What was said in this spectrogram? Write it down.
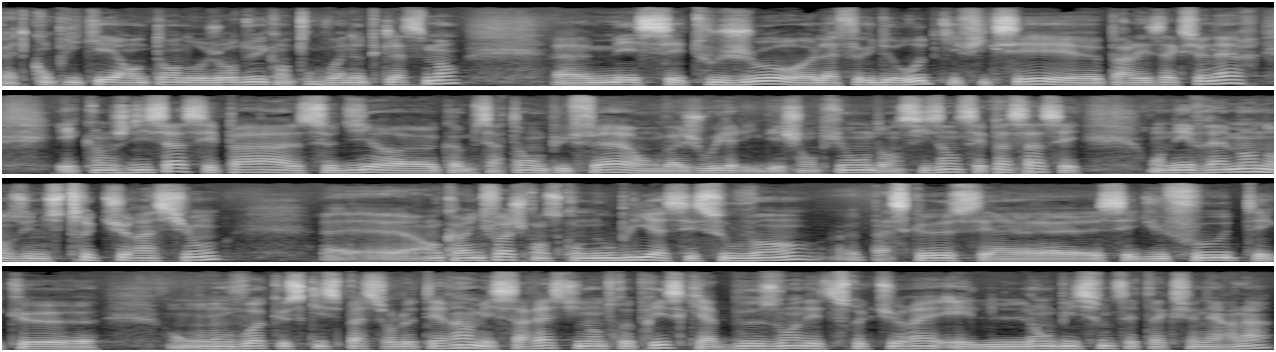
peut être compliqué à entendre aujourd'hui quand on voit notre classement, euh, mais c'est toujours la feuille de route qui est fixée par les actionnaires. Et quand je dis ça, c'est pas se dire comme certains ont pu le faire, on va jouer la Ligue des Champions dans six ans. C'est pas ça. C'est on est vraiment dans une structuration euh, encore une fois, je pense qu'on oublie assez souvent euh, parce que euh, c'est du foot et que on voit que ce qui se passe sur le terrain, mais ça reste une entreprise qui a besoin d'être structurée. Et l'ambition de cet actionnaire-là,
